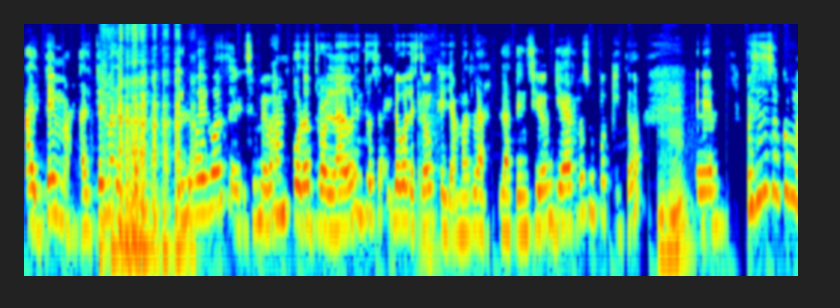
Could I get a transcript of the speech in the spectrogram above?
al tema, al tema del podcast. que luego se, se me van por otro lado, entonces ahí luego les tengo que llamar la, la atención, guiarlos un poquito. Eh, pues esas son como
